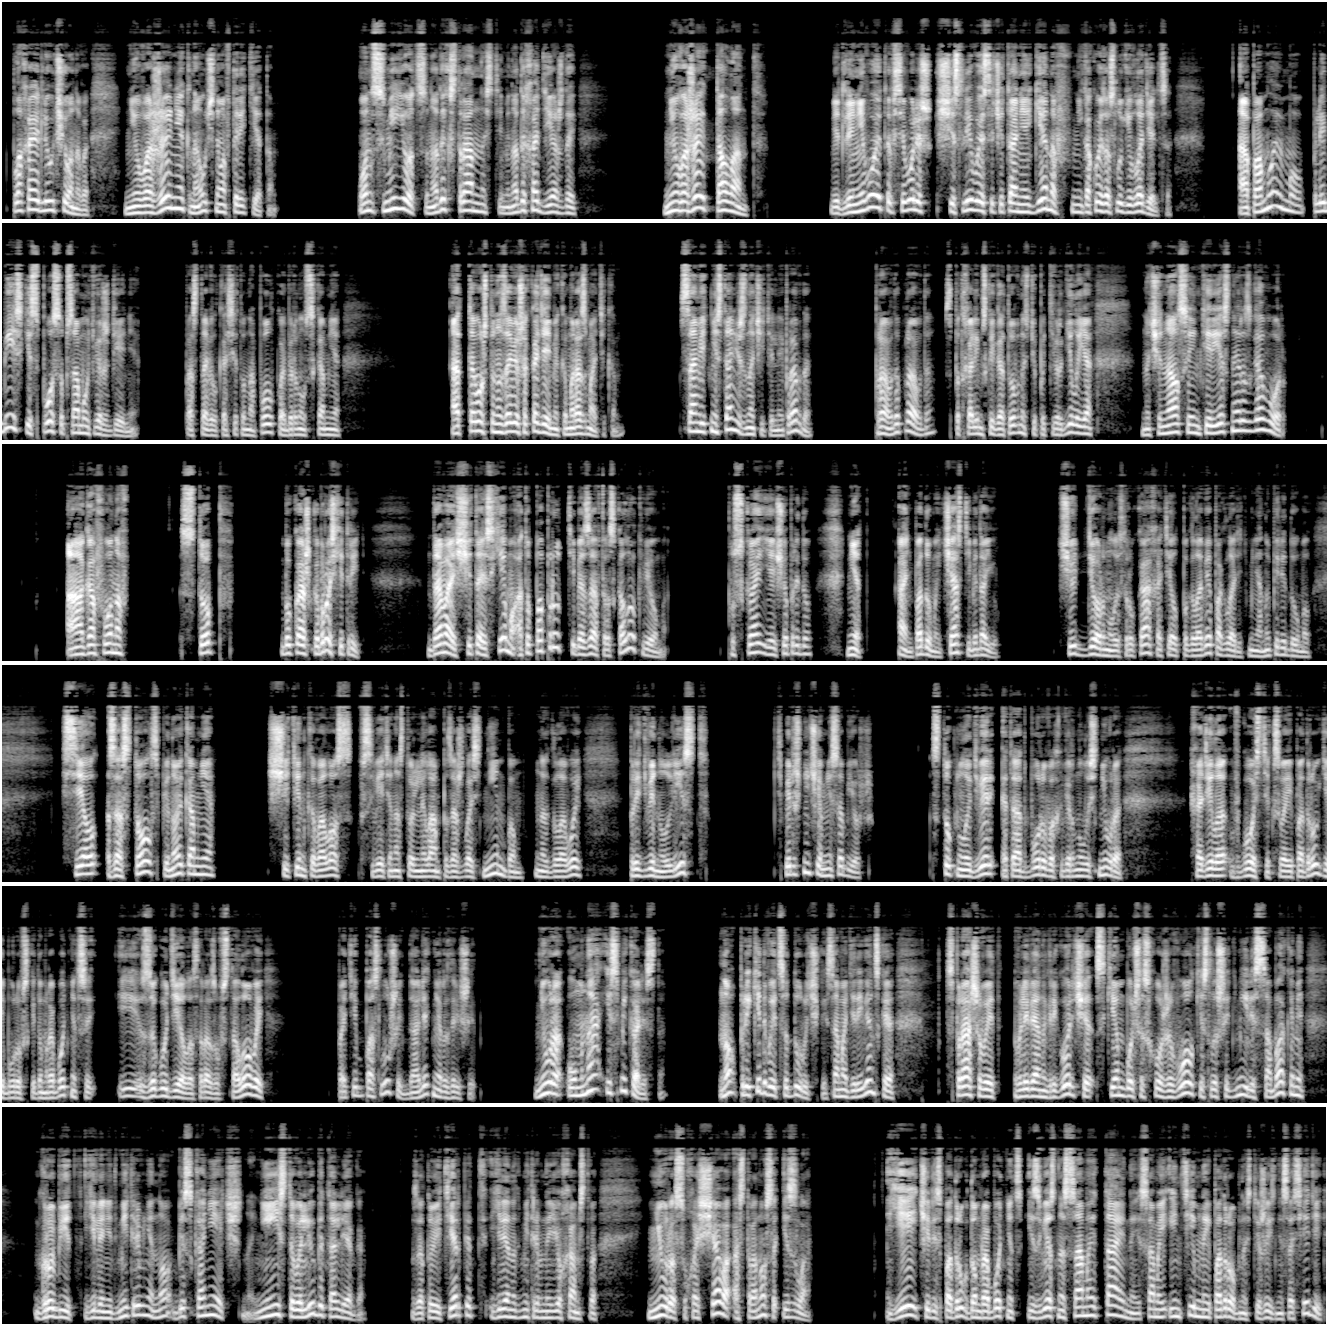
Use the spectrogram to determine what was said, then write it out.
плохая для ученого, неуважение к научным авторитетам. Он смеется над их странностями, над их одеждой, не уважает талант, ведь для него это всего лишь счастливое сочетание генов, никакой заслуги владельца. А, по-моему, плебейский способ самоутверждения. Поставил кассету на полку, обернулся ко мне. От того, что назовешь академиком и разматиком. Сам ведь не станешь значительной, правда? Правда, правда. С подхалимской готовностью подтвердила я. Начинался интересный разговор. А Агафонов... Стоп, Букашка, брось хитрить. Давай, считай схему, а то попрут тебя завтра с коллоквиума. Пускай, я еще приду. Нет, Ань, подумай, час тебе даю. Чуть дернулась рука, хотел по голове погладить меня, но передумал. Сел за стол спиной ко мне. Щетинка волос в свете настольной лампы зажглась нимбом над головой, придвинул лист. Теперь уж ничем не собьешь. Стукнула дверь, это от Буровых вернулась Нюра. Ходила в гости к своей подруге, буровской домработнице, и загудела сразу в столовой. Пойти бы послушать, да Олег не разрешит. Нюра умна и смекалиста, но прикидывается дурочкой, сама деревенская, спрашивает Валериана Григорьевича, с кем больше схожи волки, с лошадьми или с собаками, грубит Елене Дмитриевне, но бесконечно, неистово любит Олега. Зато и терпит Елена Дмитриевна ее хамство. Нюра сухощава, остроноса и зла. Ей через подруг домработниц известны самые тайные, самые интимные подробности жизни соседей,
